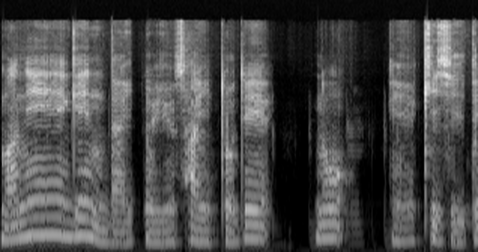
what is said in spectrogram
マネー現代というサイトでの、えー、記事で、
